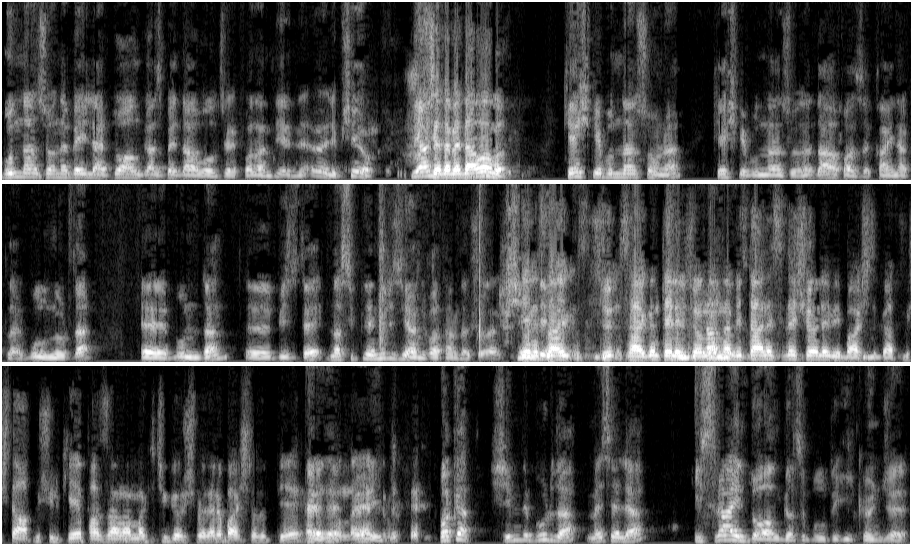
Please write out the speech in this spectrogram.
Bundan sonra beyler doğalgaz bedava olacak falan diyenler. Öyle bir şey yok. Rusya da bedava mı? Keşke bundan sonra keşke bundan sonra daha fazla kaynaklar bulunur da e, bundan e, biz de nasipleniriz yani vatandaş olarak. Şimdi saygın, saygın televizyonlarından Yalnız- bir tanesi de şöyle bir başlık atmıştı. 60 ülkeye pazarlanmak için görüşmelere başladık diye. Evet, evet öyleydi. Fakat şimdi burada mesela İsrail doğalgazı buldu ilk önce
